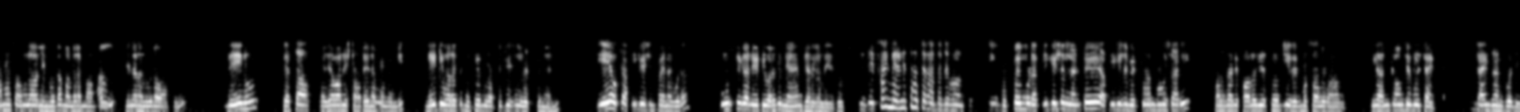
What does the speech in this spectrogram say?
గ్రామం సోమలవారిలింగోట మండలం మాపల్లి జిల్లా నలుగుర వాసులు. నేను గత ప్రజావాణి స్టార్ట్ అయినప్పటి నుండి నేటి వరకు ముప్పై మూడు అప్లికేషన్లు పెట్టుకున్నాను. ఏ ఒక్క అప్లికేషన్ పైన కూడా పూర్తిగా నేటి వరకు న్యాయం జరగలేదు. ఎన్ని సంవత్సరాలు ఈ ముప్పై మూడు అప్లికేషన్లు అంటే అప్లికేషన్ పెట్టుకోవడం ఒకసారి మళ్ళీ దాన్ని ఫాలో చేసుకోవడానికి రెండు మూడు సార్లు రావాలి ఇక అన్కౌంటబుల్ టైం టైమ్స్ అనుకోండి.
